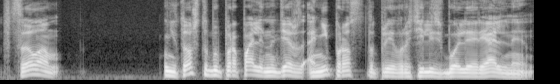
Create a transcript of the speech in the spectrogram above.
в целом не то чтобы пропали надежды, они просто превратились в более реальные.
